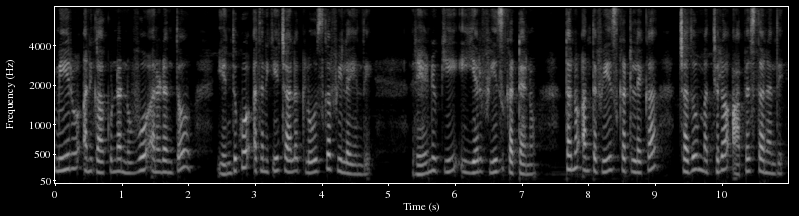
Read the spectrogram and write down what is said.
మీరు అని కాకుండా నువ్వు అనడంతో ఎందుకో అతనికి చాలా క్లోజ్గా ఫీల్ అయ్యింది. రేణుకి ఈ ఇయర్ ఫీజు కట్టాను. తను అంత ఫీజు కట్టలేక చదువు మధ్యలో ఆపేస్తానంది.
